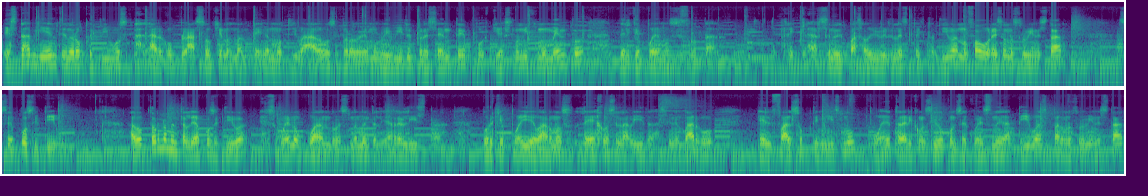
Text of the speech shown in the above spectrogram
Está bien tener objetivos a largo plazo que nos mantengan motivados, pero debemos vivir el presente porque es el único momento del que podemos disfrutar. Recrearse en el pasado y vivir de la expectativa no favorece nuestro bienestar. Sé positivo. Adoptar una mentalidad positiva es bueno cuando es una mentalidad realista, porque puede llevarnos lejos en la vida. Sin embargo, el falso optimismo puede traer consigo consecuencias negativas para nuestro bienestar.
